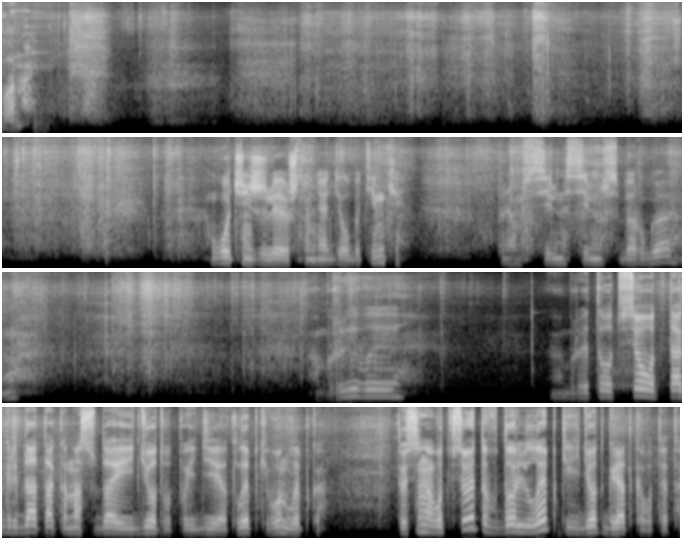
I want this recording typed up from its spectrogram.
Ладно. Очень жалею, что не одел ботинки. Прям сильно-сильно себя ругаю. Обрывы. Это вот все, вот та гряда, так она сюда и идет, вот по идее, от лепки. Вон лепка. То есть она, вот все это вдоль лепки идет грядка вот эта.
